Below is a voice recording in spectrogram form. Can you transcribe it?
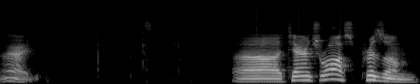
All right. Uh, Terrence Ross, Prism.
